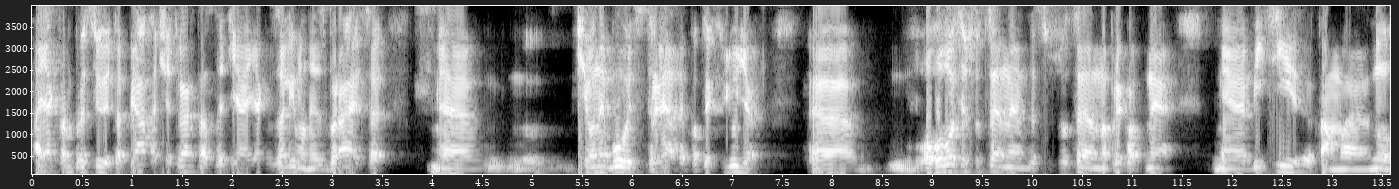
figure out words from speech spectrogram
А як там працює та п'ята, четверта стаття, як взагалі вони збираються е, чи вони будуть стріляти по тих людях. Е, оголосять, що це не що це, наприклад, не, бійці там е, ну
